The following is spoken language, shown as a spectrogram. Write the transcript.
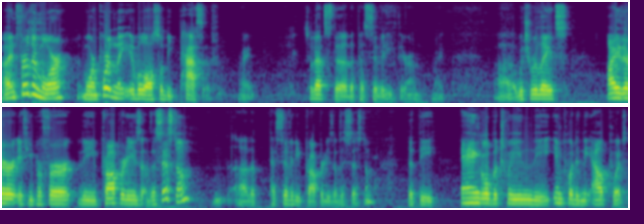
Uh, and furthermore, more importantly, it will also be passive, right? So that's the, the passivity theorem, right? Uh, which relates either, if you prefer, the properties of the system, uh, the passivity properties of the system, that the angle between the input and the output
